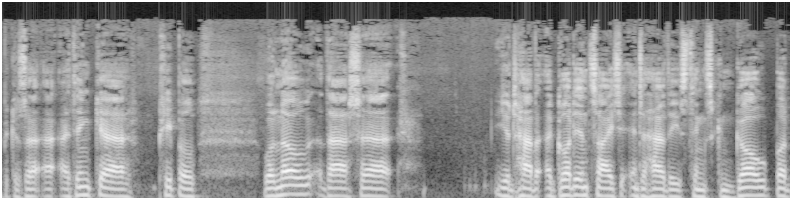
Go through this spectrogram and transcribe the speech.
because I think people will know that you'd have a good insight into how these things can go. But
